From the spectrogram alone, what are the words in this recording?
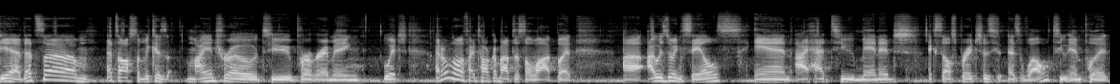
Yeah, that's um that's awesome because my intro to programming, which I don't know if I talk about this a lot, but uh, I was doing sales and I had to manage Excel spreadsheets as well to input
